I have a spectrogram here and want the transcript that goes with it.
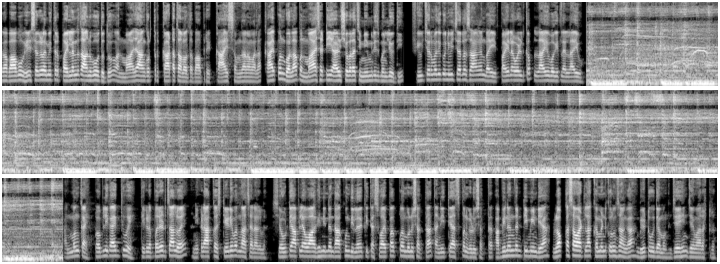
गा बाबू हे सगळं मी तर पहिल्यांदाच अनुभवत होतो आणि माझ्या अंगावर तर काटा चालू होता बापरे! काय समजा ना मला. काय पण बोला पण माझ्यासाठी ही आयुष्यभराची मेमरीज बनली होती. फ्युचरमध्ये कोणी विचारलं सांगा भाई पहिला वर्ल्ड कप लाईव्ह बघितला लाईव्ह मग काय? पब्लिक ऐकती होय. तिकडे परेड चालू आहे आणि इकडे अख्खं स्टेडियमच नाचायला लागलं. शेवटी आपल्या वाघिणीनं दाखवून दिलं की त्या स्वयंपाक पण बनू शकतात आणि इतिहास पण घडू शकतात. अभिनंदन टीम इंडिया ब्लॉग कसा वाटला? कमेंट करून सांगा. भेटू उद्या मग. जय हिंद जय महाराष्ट्र.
